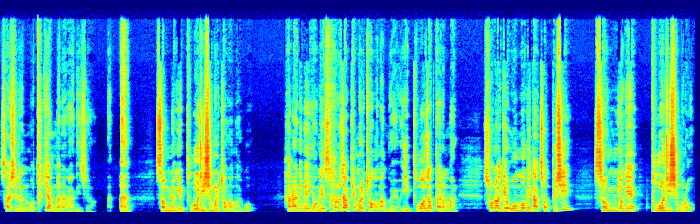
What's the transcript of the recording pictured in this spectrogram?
사실은 뭐 특이한 건 아니죠. 성령의 부어지심을 경험하고 하나님의 영의 사로잡힘을 경험한 거예요. 이 부어졌다는 말, 소나기에 온몸이 다 젖듯이 성령의 부어지심으로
